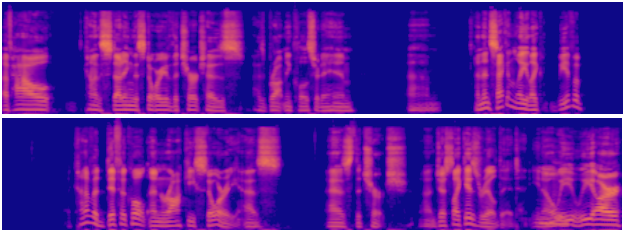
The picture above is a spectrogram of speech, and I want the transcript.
of how kind of studying the story of the church has has brought me closer to him. Um, and then secondly, like we have a, kind of a difficult and rocky story as as the church, uh, just like Israel did. You know, we we are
